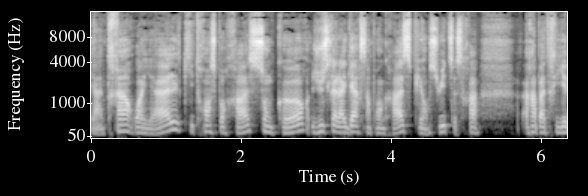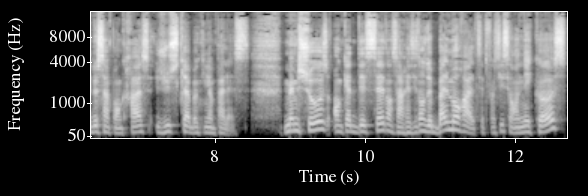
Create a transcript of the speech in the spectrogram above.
il y a un train royal qui transportera son corps jusqu'à la gare Saint-Pancras, puis ensuite ce sera rapatrié de Saint-Pancras jusqu'à Buckingham Palace. Même chose en cas de décès dans sa résidence de Balmoral. Cette fois-ci, c'est en Écosse,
